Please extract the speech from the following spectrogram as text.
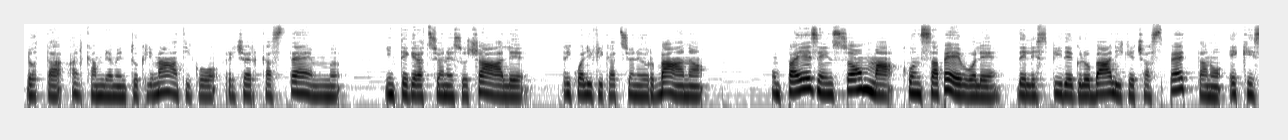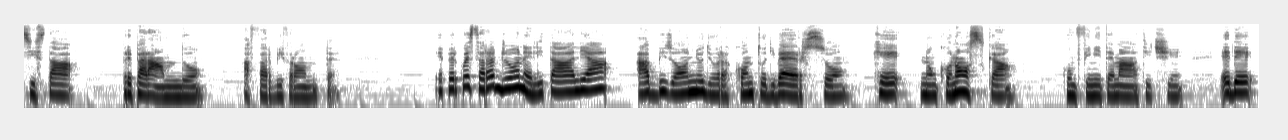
Lotta al cambiamento climatico, ricerca STEM, integrazione sociale, riqualificazione urbana. Un paese insomma consapevole delle sfide globali che ci aspettano e che si sta preparando a farvi fronte. E per questa ragione l'Italia ha bisogno di un racconto diverso, che non conosca confini tematici ed è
